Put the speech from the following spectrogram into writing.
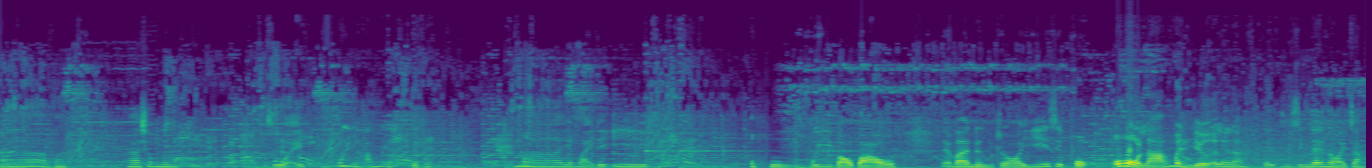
อ่ามาห้าช่องหนึ่งสวยอุ้ยล้างเลยอะเดี๋ยมายังไหลได้อีกโอ้โหเบาๆ ได้มา 126 โอ้โห ล้างเหมือนเยอะเลยนะ แต่จริงๆ ได้น้อยจัง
